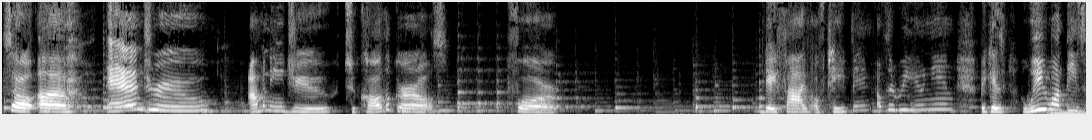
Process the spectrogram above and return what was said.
So, uh, Andrew, I'm gonna need you to call the girls for day five of taping of the reunion because we want these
